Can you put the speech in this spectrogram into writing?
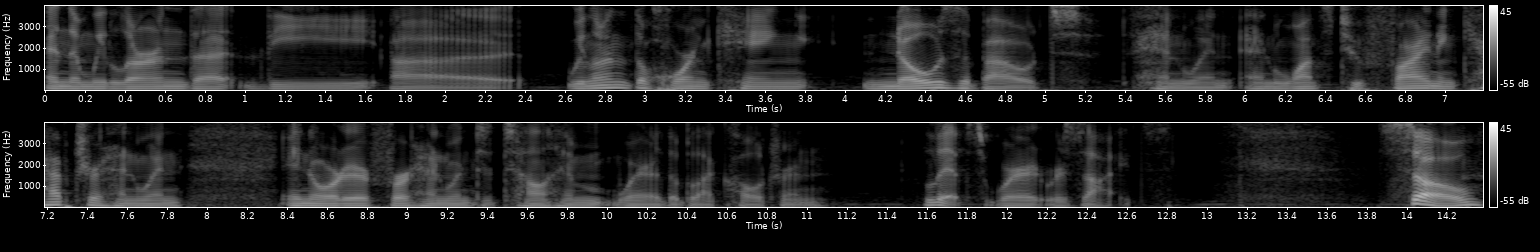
and then we learn that the uh, we learn that the Horn King knows about Hen and wants to find and capture Hen in order for Hen to tell him where the Black Cauldron lives, where it resides. So,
